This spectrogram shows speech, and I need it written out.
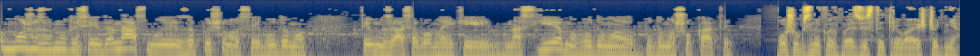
Можна звернутися і до нас, ми запишемося і будемо тими засобами, які в нас є, ми будемо, будемо шукати. Пошук зниклих безвісти триває щодня,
